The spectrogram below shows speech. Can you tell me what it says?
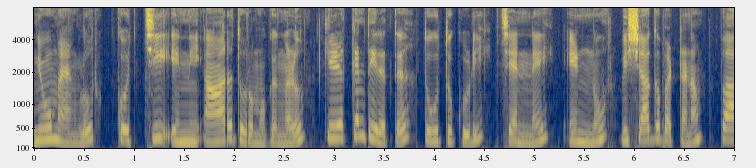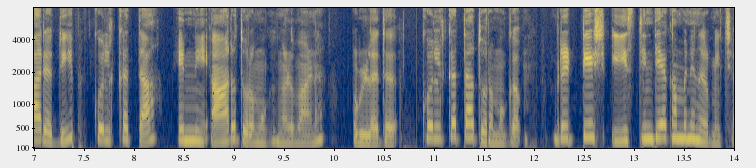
ന്യൂ മാംഗ്ലൂർ കൊച്ചി എന്നീ ആറ് തുറമുഖങ്ങളും കിഴക്കൻ തീരത്ത് തൂത്തുക്കുടി ചെന്നൈ എണ്ണൂർ വിശാഖപട്ടണം പാരദ്വീപ് കൊൽക്കത്ത എന്നീ ആറ് തുറമുഖങ്ങളുമാണ് ഉള്ളത്. കൊൽക്കത്ത തുറമുഖം. ബ്രിട്ടീഷ് ഈസ്റ്റ് ഇന്ത്യ കമ്പനി നിർമ്മിച്ച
